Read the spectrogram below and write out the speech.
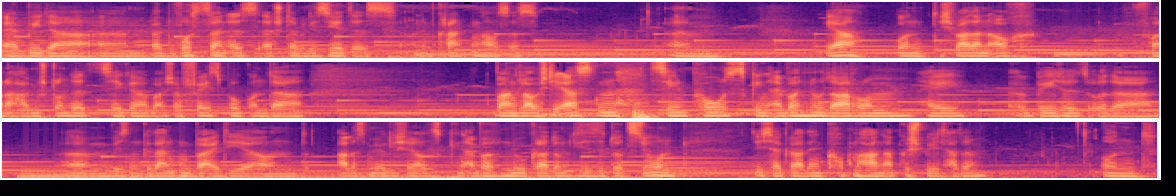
er wieder ähm, bei Bewusstsein ist, er stabilisiert ist und im Krankenhaus ist. Ähm, ja, und ich war dann auch vor einer halben Stunde circa, war ich auf Facebook und da waren, glaube ich, die ersten zehn Posts, ging einfach nur darum, hey, äh, betet oder ähm, wir sind Gedanken bei dir und alles Mögliche. Also es ging einfach nur gerade um diese Situation, die ich ja gerade in Kopenhagen abgespielt hatte. Und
